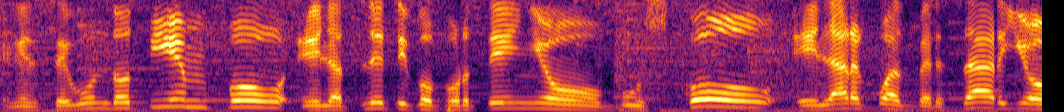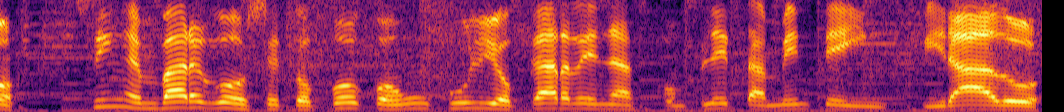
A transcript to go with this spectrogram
En el segundo tiempo, el Atlético porteño buscó el arco adversario, sin embargo, se topó con un Julio Cárdenas completamente inspirado.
